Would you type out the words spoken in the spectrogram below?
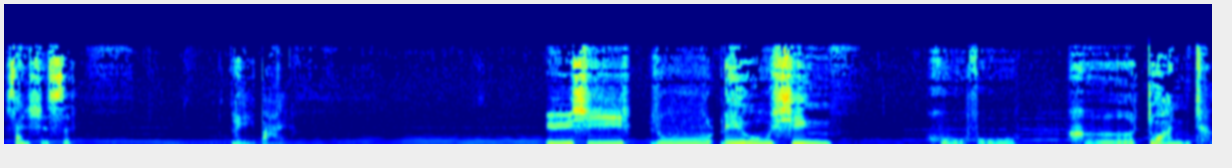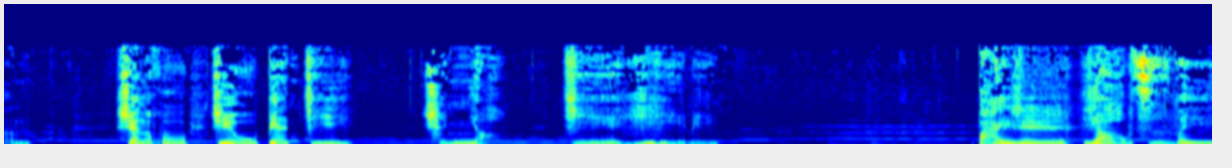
三十四。李白：羽檄如流星，虎符何专程？喧呼救边籍，群鸟。皆夜鸣，白日耀紫薇，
